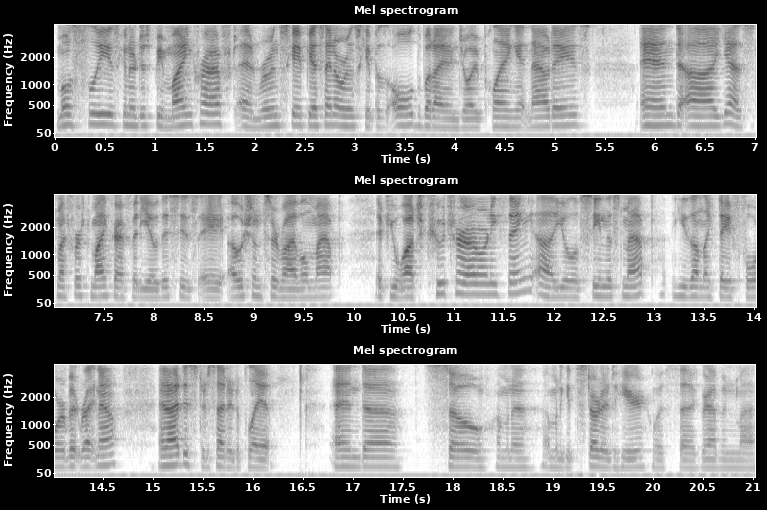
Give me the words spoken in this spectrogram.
Mostly is going to just be Minecraft and RuneScape. Yes, I know RuneScape is old, but I enjoy playing it nowadays. And uh, yeah, my first Minecraft video. This is a ocean survival map. If you watch Kutra or anything, uh, you'll have seen this map. He's on like day 4 of it right now. And I just decided to play it. And uh, so I'm gonna I'm gonna get started here with uh, grabbing my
